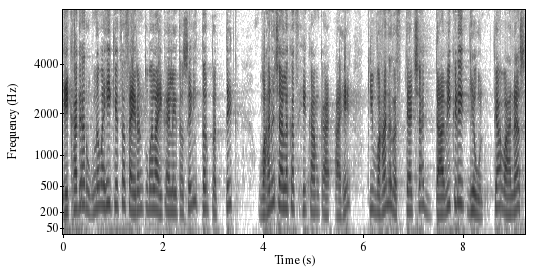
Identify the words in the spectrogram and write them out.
एखाद्या रुग्णवाहिकेचा सायरन तुम्हाला ऐकायला येत असेल तर प्रत्येक वाहन चालकाचं हे काम काय आहे की वाहन रस्त्याच्या डावीकडे घेऊन त्या वाहनास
